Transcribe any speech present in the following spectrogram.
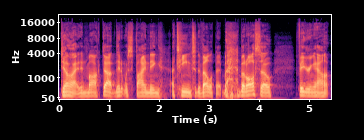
done and mocked up, then it was finding a team to develop it, but, but also figuring out,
